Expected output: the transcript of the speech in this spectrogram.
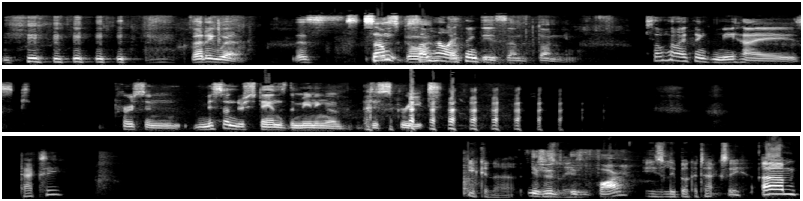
very well. Let's, Some- let's go somehow I and talk think- this Antonio. Somehow I think Mihai's person misunderstands the meaning of discreet. Taxi? You can uh, Is easily is it far? easily book a taxi. Um,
